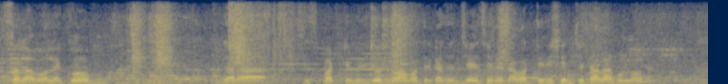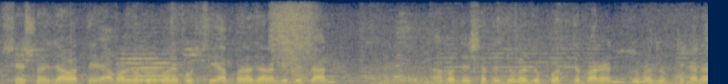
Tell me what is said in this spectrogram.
আসসালামু আলাইকুম। যারা স্মার্ট টিভির জন্য আমাদের কাছে চেয়েছিলেন আবার তিরিশ ইঞ্চি ডালাগুলো শেষ হয়ে যাওয়াতে আবার নতুন করে করছি, আপনারা যারা নিতে চান আমাদের সাথে যোগাযোগ করতে পারেন। যোগাযোগ ঠিকানা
